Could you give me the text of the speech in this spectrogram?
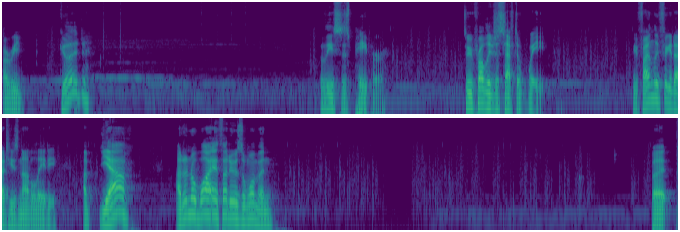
Are we good? Elisa's paper. So we probably just have to wait. We finally figured out he's not a lady. Uh, yeah? I don't know why I thought he was a woman. But,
